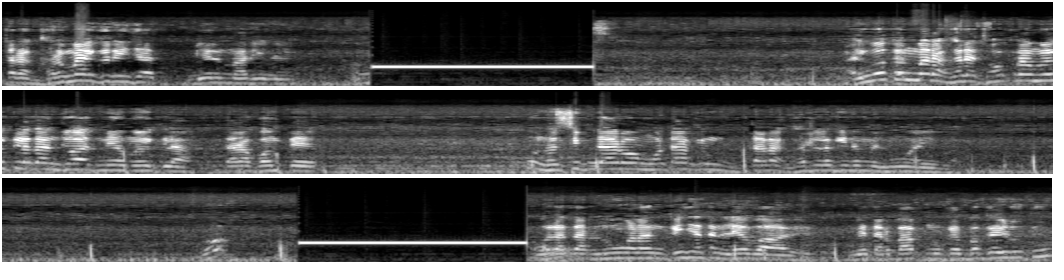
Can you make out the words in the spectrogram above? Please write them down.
તારા ઘરમાં કરી જાત, બેલ મારીને. આવ્યો તો મારા ઘરે, છોકરા મોકલ્યા હતા ને જો મેં મોકલા તારા પંપે. તું નસીબદારો, મોટા કે તારા ઘર લગીને અમે નું આવ્યા. બોલા, તાર લુવાણા ને કહી જતા લેવા આવે. મેં તારા બાપનું કઈ બગાડ્યું તું?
